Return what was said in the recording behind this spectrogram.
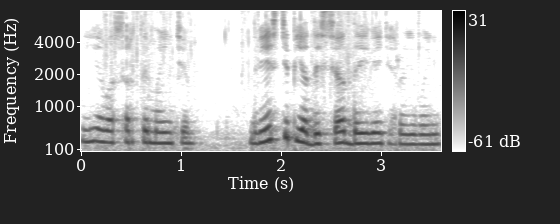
є в асортименті. 259 гривень.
